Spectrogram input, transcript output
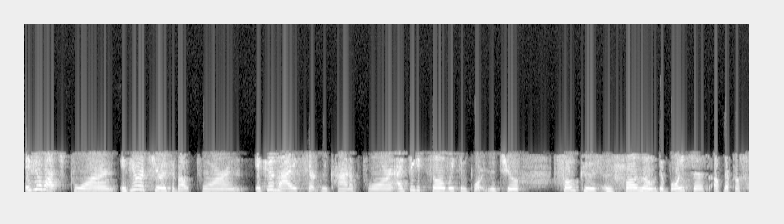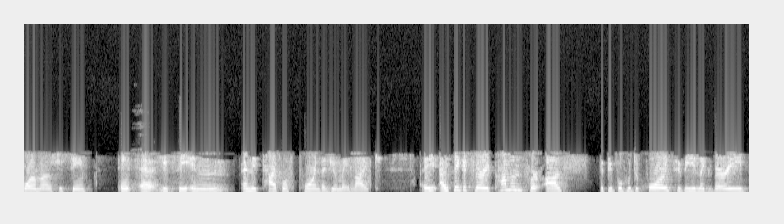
if you watch porn, if you're curious about porn, if you like certain kind of porn, I think it's always important to focus and follow the voices of the performers you see, in, uh, you see in any type of porn that you may like. I, I think it's very common for us, the people who do porn, to be like very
